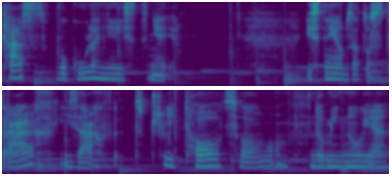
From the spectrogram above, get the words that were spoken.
czas w ogóle nie istnieje. Istnieją za to strach i zachwyt, czyli to, co dominuje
